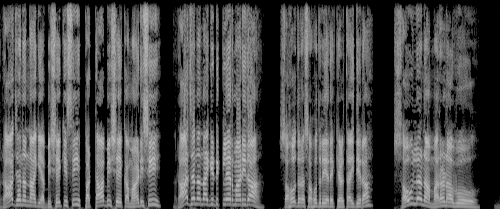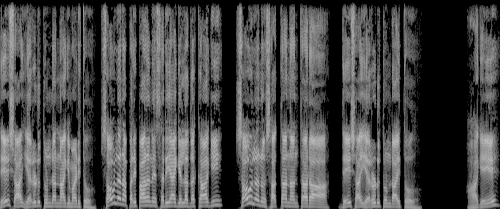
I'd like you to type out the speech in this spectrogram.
ರಾಜನನ್ನಾಗಿ ಅಭಿಷೇಕಿಸಿ, ಪಟ್ಟಾಭಿಷೇಕ ಮಾಡಿಸಿ, ರಾಜನನ್ನಾಗಿ ಡಿಕ್ಲೇರ್ ಮಾಡಿದ. ಸಹೋದರ ಸಹೋದರಿಯರೇ, ಕೇಳ್ತಾ ಇದ್ದೀರಾ? ಸೌಲನ ಮರಣವು ದೇಶ ಎರಡು ತುಂಡನ್ನಾಗಿ ಮಾಡಿತು. ಸೌಲನ ಪರಿಪಾಲನೆ ಸರಿಯಾಗಿಲ್ಲದಕ್ಕಾಗಿ ಸೌಲನು ಸತ್ತ ನಂತರ ದೇಶ ಎರಡು ತುಂಡಾಯಿತು. ಹಾಗೆಯೇ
